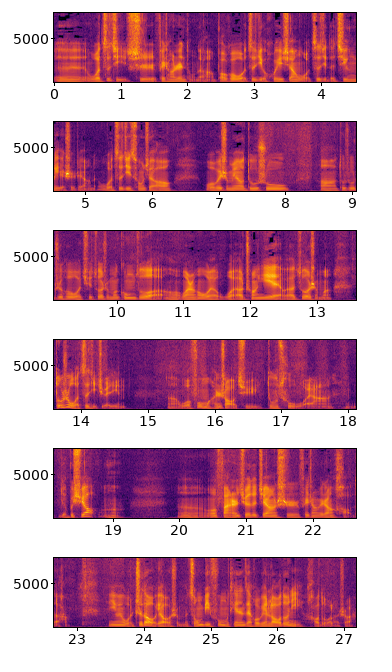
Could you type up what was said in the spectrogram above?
嗯，我自己是非常认同的哈。包括我自己回想我自己的经历也是这样的。我自己从小，我为什么要读书啊？读书之后我去做什么工作？我然后我我要创业，我要做什么，都是我自己决定的啊。我父母很少去督促我呀，也不需要。嗯嗯，我反而觉得这样是非常非常好的哈。因为我知道我要什么，总比父母天天在后边唠叨你好多了，是吧？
